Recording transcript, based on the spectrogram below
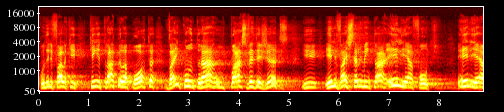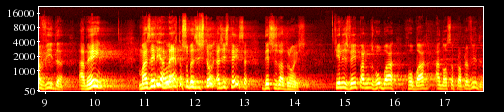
Quando ele fala que quem entrar pela porta vai encontrar um pasto verdejante e ele vai se alimentar, ele é a fonte, ele é a vida. Amém? Mas ele alerta sobre a existência desses ladrões, que eles vêm para nos roubar, roubar a nossa própria vida.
